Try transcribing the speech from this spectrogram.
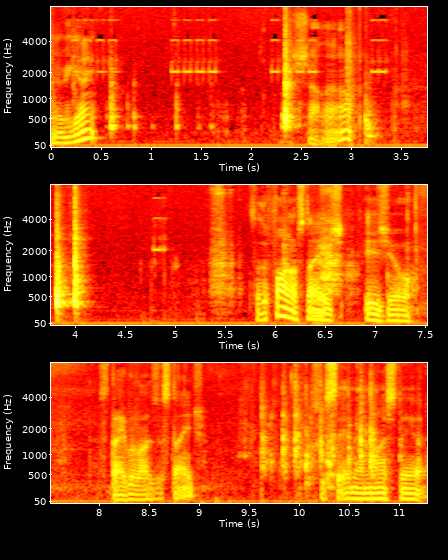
there we go shut that up so the final stage is your stabilizer stage she's sitting there nicely at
